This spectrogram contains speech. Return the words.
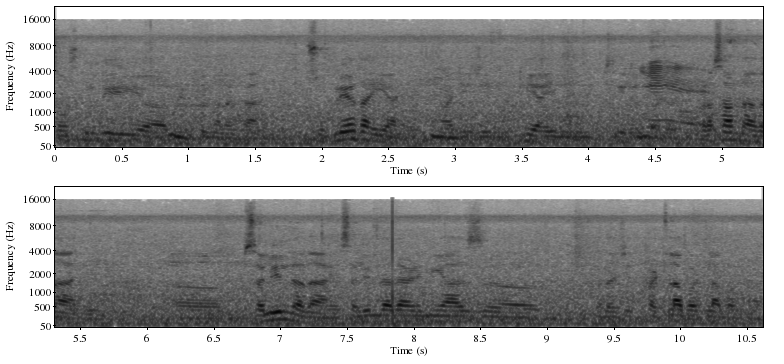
संस्कृती भेटली मला काल. सुप्रियाताई आहे. माझी जी मोठी आई म्हणून सिरियल. प्रसाद दादा आहे. सलील दादा आहे. सलील दादा आणि मी आज कदाचित खटला पटला बघणार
